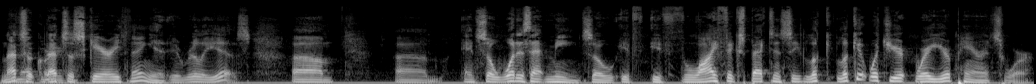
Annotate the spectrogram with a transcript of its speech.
And that's a, Isn't that's a scary thing. It, it really is. Um, um, and so, what does that mean? So, if if life expectancy look look at what your where your parents were.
